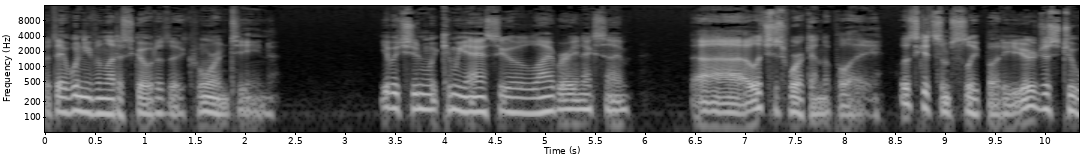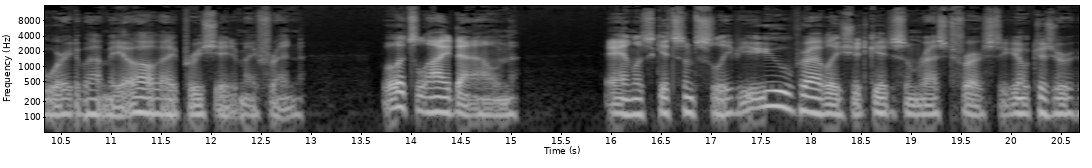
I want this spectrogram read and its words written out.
But they wouldn't even let us go to the quarantine. Yeah, but shouldn't we? Can we ask to go to the library next time? Uh, let's just work on the play. Let's get some sleep, buddy. You're just too worried about me. Oh, I appreciate it, my friend. Well, let's lie down and let's get some sleep. You, you probably should get some rest first, you know, because you're.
